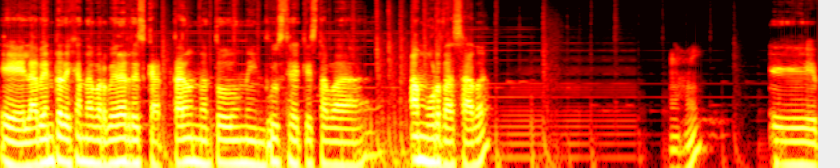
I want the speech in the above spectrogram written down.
eh, la venta de Hanna Barbera rescataron a toda una industria que estaba amordazada. Eh,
